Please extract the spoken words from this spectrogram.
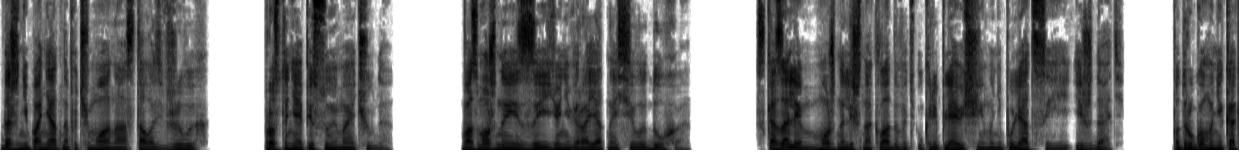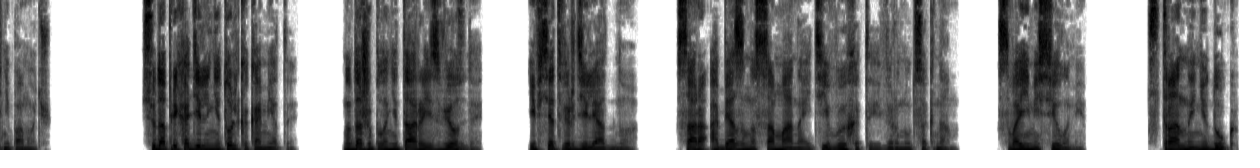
Даже непонятно, почему она осталась в живых. Просто неописуемое чудо. Возможно, из-за ее невероятной силы духа. Сказали, можно лишь накладывать укрепляющие манипуляции и ждать. По-другому никак не помочь. Сюда приходили не только кометы, но даже планетары и звезды, и все твердили одно. Сара обязана сама найти выход и вернуться к нам. Своими силами. Странный недуг,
